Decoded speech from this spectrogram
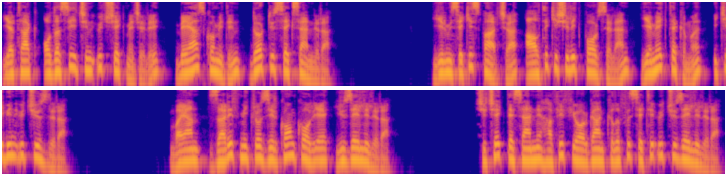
Yatak, odası için 3 çekmeceli, beyaz komodin, 480 lira. 28 parça, 6 kişilik porselen, yemek takımı, 2300 lira. Bayan, zarif mikro zirkon kolye, 150 lira. Çiçek desenli hafif yorgan kılıfı seti 350 lira.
